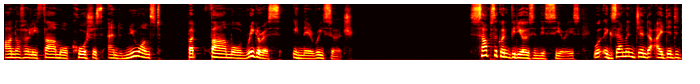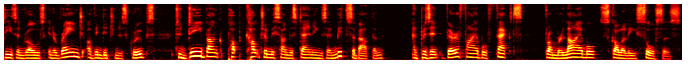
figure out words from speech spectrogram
are not only far more cautious and nuanced, but far more rigorous in their research. Subsequent videos in this series will examine gender identities and roles in a range of Indigenous groups to debunk pop culture misunderstandings and myths about them and present verifiable facts from reliable scholarly sources.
